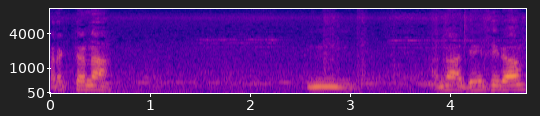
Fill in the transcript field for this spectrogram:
కరెక్ట్ అన్నా? అన్న జై శ్రీరామ్.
